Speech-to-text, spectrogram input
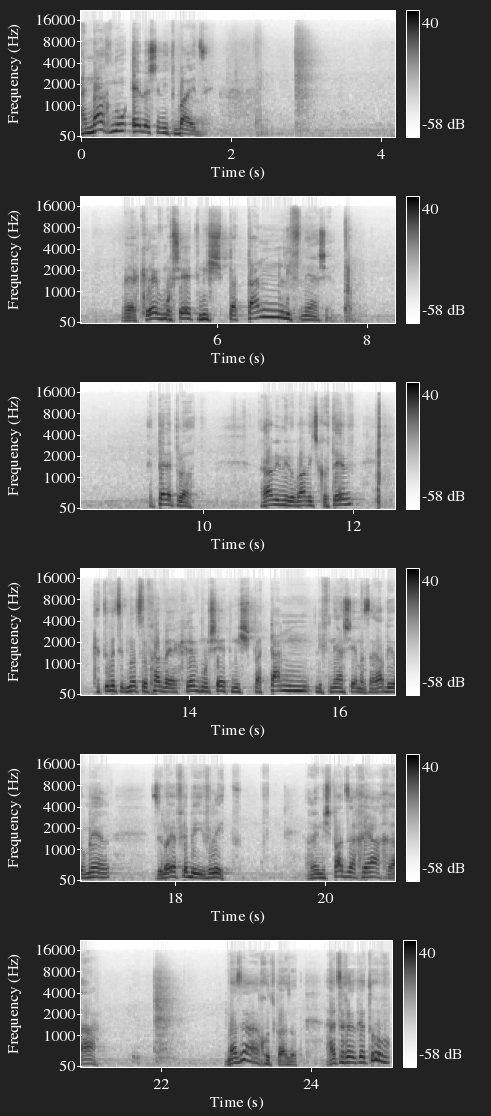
אנחנו אלה שנתבע את זה. ויקרב משה את משפטן לפני השם. זה פלא פלאות. רבי מלובביץ' כותב, כתוב אצל בנות צלופחד, ויקרב משה את משפטן לפני השם. אז הרבי אומר, זה לא יפה בעברית. הרי משפט זה אחרי ההכרעה. מה זה החוצפה הזאת? היה צריך להיות כתוב,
